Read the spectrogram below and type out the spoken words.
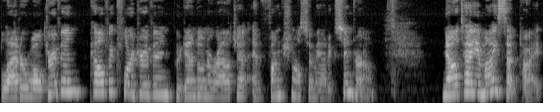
bladder wall driven, pelvic floor driven, pudendal neuralgia, and functional somatic syndrome. Now I'll tell you my subtype.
